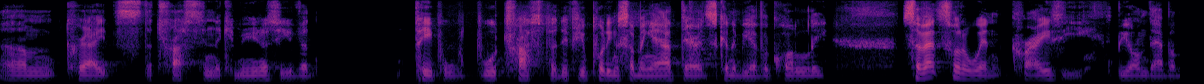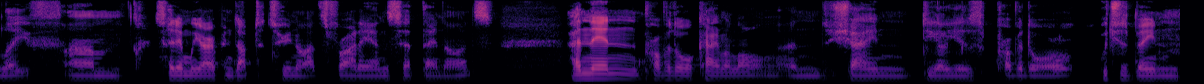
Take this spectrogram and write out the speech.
um, creates the trust in the community that people will trust that if you're putting something out there, it's going to be of a quality. So that sort of went crazy beyond our belief. Um, so then we opened up to two nights, Friday and Saturday nights. And then Providoor came along and Shane Delia's Providoor, which has been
